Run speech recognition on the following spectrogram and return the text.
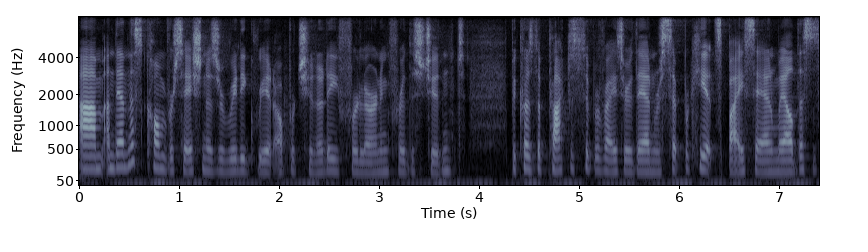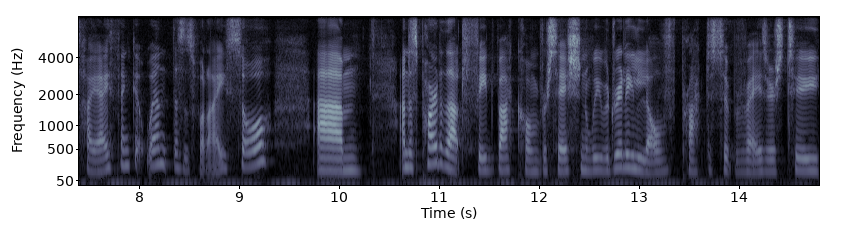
Um, and then this conversation is a really great opportunity for learning for the student because the practice supervisor then reciprocates by saying, Well, this is how I think it went, this is what I saw. Um, and as part of that feedback conversation, we would really love practice supervisors to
